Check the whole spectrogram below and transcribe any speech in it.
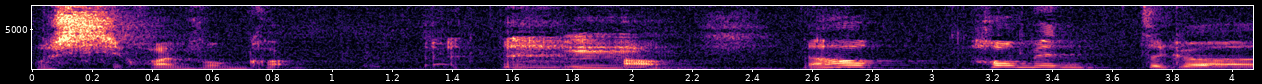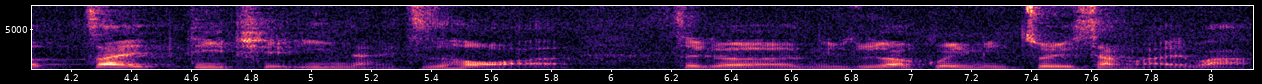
我喜欢疯狂。好，然后后面这个在地铁一奶之后啊，这个女主角闺蜜追上来吧，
